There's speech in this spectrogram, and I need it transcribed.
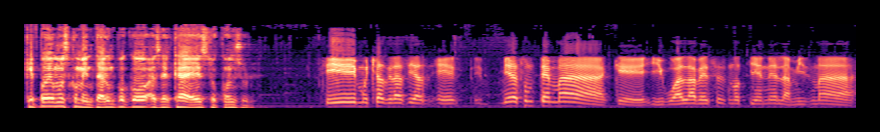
¿Qué podemos comentar un poco acerca de esto, cónsul? Sí, muchas gracias. Eh, eh, mira, es un tema que igual a veces no tiene la misma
